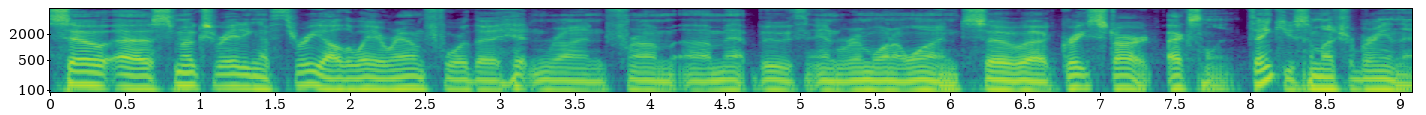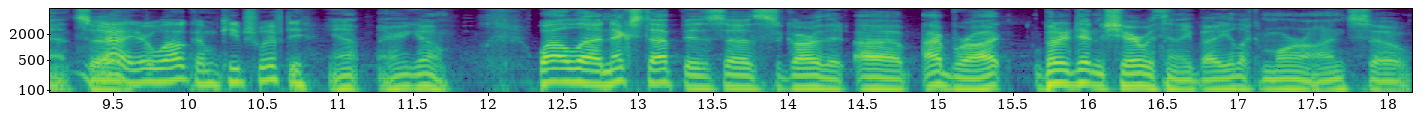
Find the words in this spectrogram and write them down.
So, uh, smokes rating of three all the way around for the hit and run from uh, Matt Booth and Room 101. So, uh, great start. Excellent. Thank you so much for bringing that. So, Yeah, you're welcome. Keep swifty. Yeah, there you go. Well, uh, next up is a cigar that uh, I brought, but I didn't share with anybody like a moron. So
